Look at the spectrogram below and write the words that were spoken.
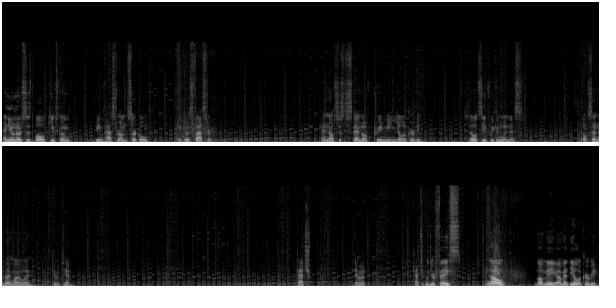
and you'll notice as the ball keeps going, being passed around the circle, it goes faster. And now it's just a standoff between me and Yellow Kirby. So let's see if we can win this. Don't send it back my way, give it to him. Catch. Damn it. Catch it with your face. No! Not me, I meant Yellow Kirby.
